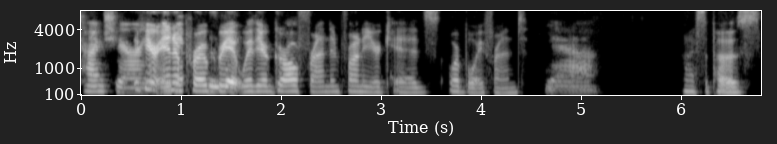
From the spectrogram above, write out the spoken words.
Time sharing. If you're inappropriate with your girlfriend in front of your kids or boyfriend. Yeah. I suppose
